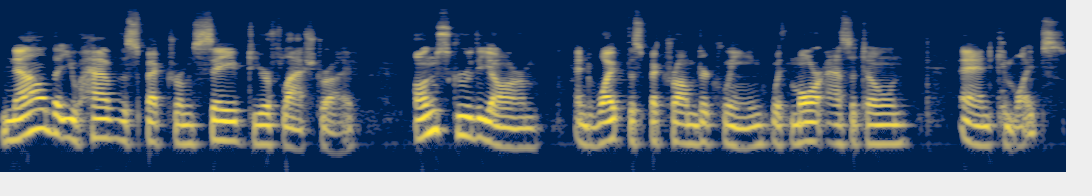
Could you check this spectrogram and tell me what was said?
Now that you have the spectrum saved to your flash drive, unscrew the arm and wipe the spectrometer clean with more acetone and Kimwipes.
